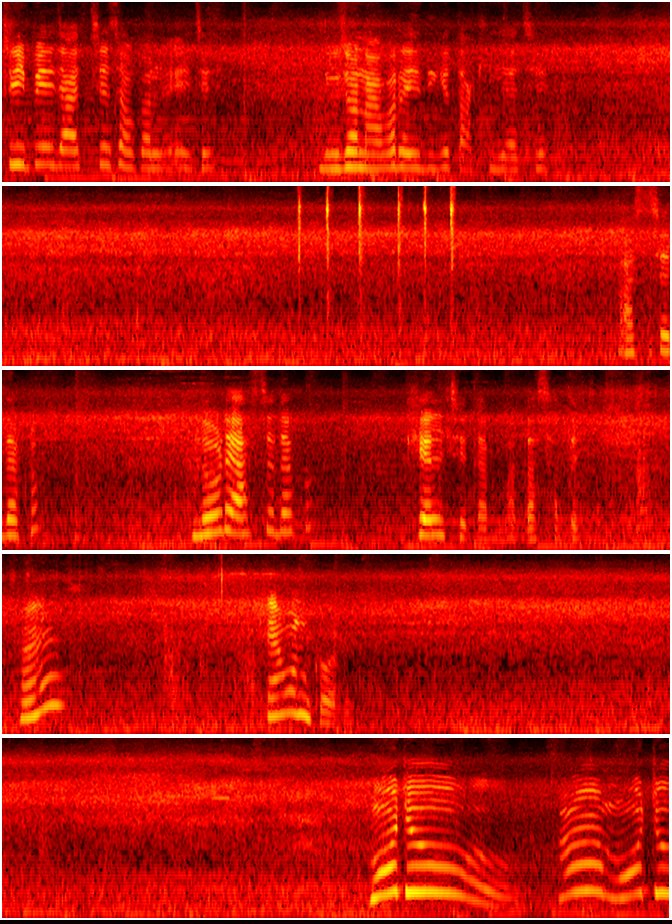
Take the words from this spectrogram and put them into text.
ট্রিপে যাচ্ছে সকালে, এই যে, দুজন আবার এইদিকে তাকিয়ে আছে। আসছে দেখো। দৌড়ে আসছে দেখো। খেলছে তার মাতার সাথে। হ্যাঁ? কেমন করে? মোটু হ্যাঁ মোটু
